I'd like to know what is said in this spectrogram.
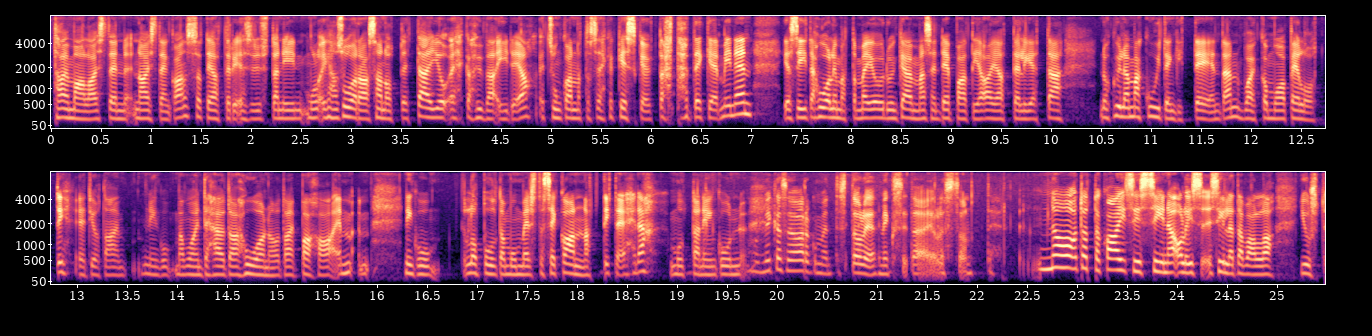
taimaalaisten naisten kanssa teatteriesitystä, niin mulla ihan suoraan sanottu, että tämä ei ole ehkä hyvä idea, että sun kannattaisi ehkä keskeyttää tämä tekeminen. Ja siitä huolimatta mä jouduin käymään sen debatin ja ajattelin, että no kyllä mä kuitenkin teen tämän, vaikka mua pelotti, että jotain, niin kuin mä voin tehdä jotain huonoa tai pahaa. En, niin kuin, lopulta mun mielestä se kannatti tehdä, mutta niin kuin, Mikä se argumentti oli, että miksi sitä ei ole saanut tehdä? No totta kai siis siinä olisi sillä tavalla just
